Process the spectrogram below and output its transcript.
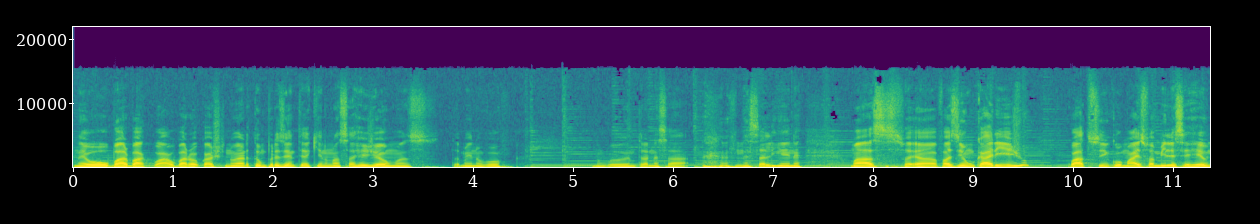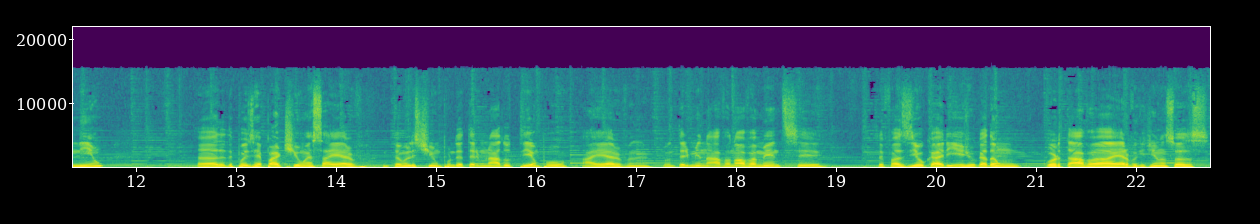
né? Ou barbacoa. O barbacoa acho que não era tão presente aqui na nossa região, mas também não vou não vou entrar nessa nessa linha aí, né? Mas uh, faziam um carijo, quatro, cinco ou mais famílias se reuniam uh, depois repartiam essa erva. Então eles tinham por um determinado tempo a erva, né? Quando terminava, novamente se você fazia o carijo, cada um cortava a erva que tinha nas suas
